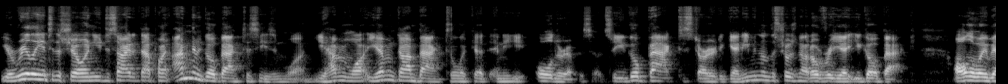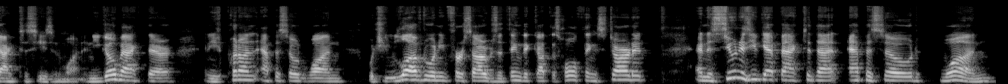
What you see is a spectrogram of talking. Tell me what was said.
you're really into the show and you decide at that point i'm going to go back to season one. You haven't wa- you haven't gone back to look at any older episodes. So you go back to start it again. Even though the show's not over yet you go back all the way back to season one. And you go back there and you put on episode one which you loved when you first saw it, it was the thing that got this whole thing started. And as soon as you get back to that episode one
